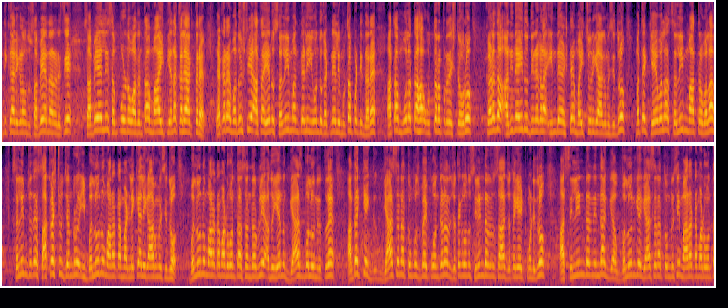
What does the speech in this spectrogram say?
ಅಧಿಕಾರಿಗಳ ಒಂದು ಸಭೆಯನ್ನು ನಡೆಸಿ ಸಭೆಯಲ್ಲಿ ಸಂಪೂರ್ಣವಾದಂತಹ ಮಾಹಿತಿಯನ್ನು ಕಲೆ ಹಾಕ್ತಾರೆ. ಯಾಕಂದ್ರೆ ಮಧುಶ್ರೀ ಆತ ಏನು ಸಲೀಂ ಅಂತೇಳಿ ಈ ಒಂದು ಘಟನೆಯಲ್ಲಿ ಮೃತಪಟ್ಟಿದ್ದಾರೆ. ಆತ ಮೂಲತಃ ಉತ್ತರ ಪ್ರದೇಶದವರು. ಕಳೆದ ಹದಿನೈದು ದಿನಗಳ ಹಿಂದೆ ಅಷ್ಟೇ ಮೈಸೂರಿಗೆ ಆಗಮಿಸಿದ್ರು. ಮತ್ತೆ ಕೇವಲ ಸಲೀಂ ಮಾತ್ರವಲ್ಲ ಸಲೀಂ ಜೊತೆ ಸಾಕಷ್ಟು ಜನರು ಈ ಬಲೂನು ಮಾರಾಟ ಮಾಡಲಿಕ್ಕೆ ಅಲ್ಲಿಗೆ ಆಗಮಿಸಿದ್ರು. ಬಲೂನು ಮಾರಾಟ ಮಾಡುವಂತಹ ಸಂದರ್ಭದಲ್ಲಿ ಅದು ಏನು ಗ್ಯಾಸ್ ಬಲೂನ್ ಇರ್ತದೆ, ಅದಕ್ಕೆ ಗ್ಯಾಸ್ ಅನ್ನ ತುಂಬಿಸಬೇಕು ಅಂತೇಳಿ ಜೊತೆಗೆ ಒಂದು ಸಿಲಿಂಡರ್ ಸಹ ಜೊತೆಗೆ ಇಟ್ಕೊಂಡಿದ್ರು. ಆ ಸಿಲಿಂಡರ್ನಿಂದ ಬಲೂನ್ಗೆ ಗ್ಯಾಸ್ ಅನ್ನ ತುಂಬಿಸಿ ಮಾರಾಟ ಮಾಡುವಂತ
